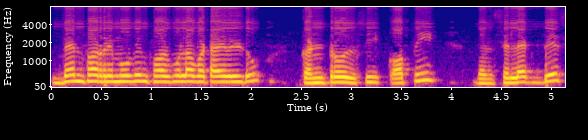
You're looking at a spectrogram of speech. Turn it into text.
Then for removing formula what I will do? Control C copy then select this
